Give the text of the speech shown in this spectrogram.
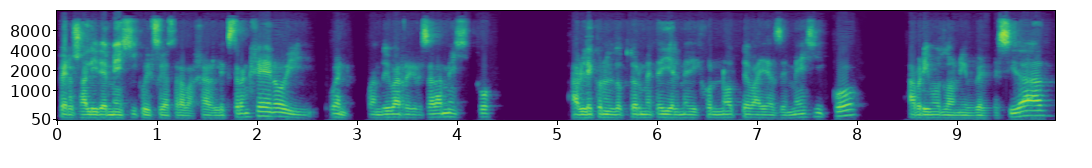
pero salí de México y fui a trabajar al extranjero y bueno, cuando iba a regresar a México, hablé con el doctor Mete y él me dijo, no te vayas de México, abrimos la universidad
